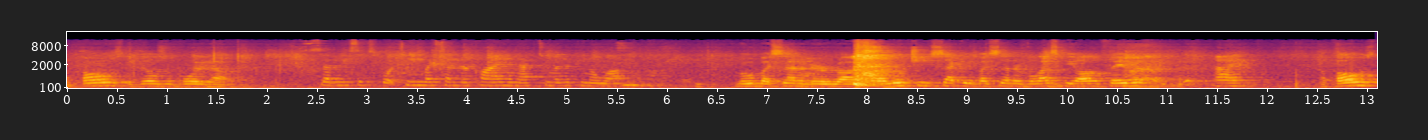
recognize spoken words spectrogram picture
Opposed? The bills reported out. 7614 by Senator Klein, an act to amend the penal law. Moved by Senator uh, Carlucci, seconded by Senator Valesky. All in favor? Aye. Opposed?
